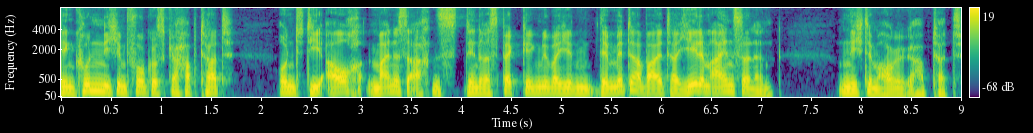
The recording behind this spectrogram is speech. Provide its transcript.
den Kunden nicht im Fokus gehabt hat und die auch meines Erachtens den Respekt gegenüber jedem, dem Mitarbeiter, jedem Einzelnen nicht im Auge gehabt hat.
